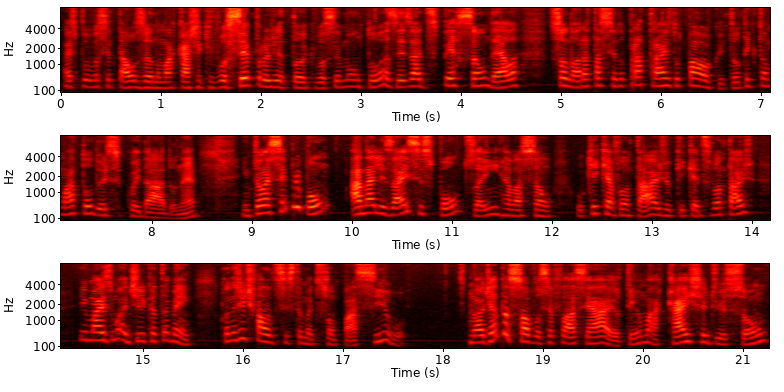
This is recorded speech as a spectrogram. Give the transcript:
mas por você estar tá usando uma caixa que você projetou, que você montou, às vezes a dispersão dela sonora está sendo para trás do palco. Então tem que tomar todo esse cuidado, né? Então é sempre bom analisar esses pontos aí em relação o que, que é vantagem, o que, que é desvantagem e mais uma dica também: quando a gente fala do sistema de som passivo, não adianta só você falar assim, ah, eu tenho uma caixa de som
